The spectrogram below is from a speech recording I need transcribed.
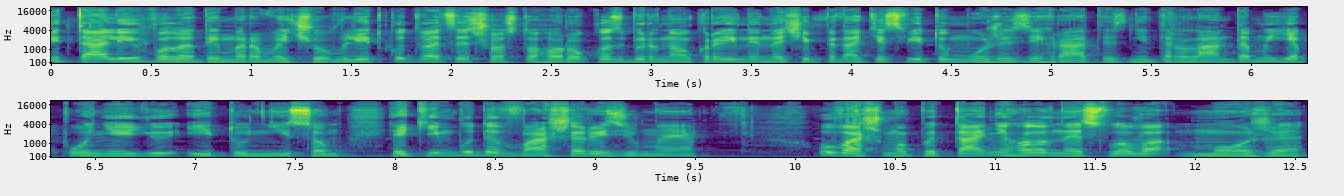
Віталію Володимировичу влітку 26-го року збірна України на чемпіонаті світу може зіграти з Нідерландами, Японією і Тунісом. Яким буде ваше резюме? У вашому питанні головне слово може.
